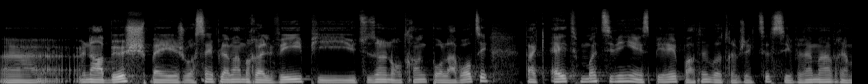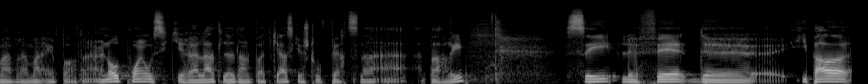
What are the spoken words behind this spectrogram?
un, embûche, ben, je vais simplement me relever puis utiliser un autre angle pour l'avoir. Fait être motivé et inspiré pour atteindre votre objectif, c'est vraiment, vraiment, vraiment important. Un autre point aussi qui relate là, dans le podcast que je trouve pertinent à parler, c'est le fait de. Il parle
